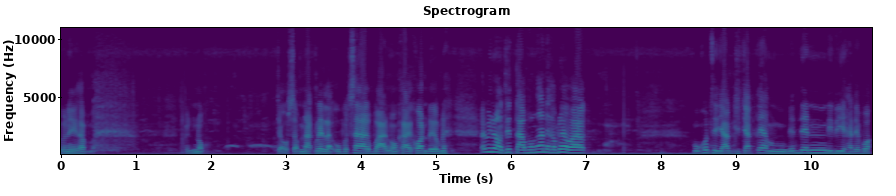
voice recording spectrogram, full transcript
ตัวนี้ครับ เป็นนกเจ้าสำนักเลยแหละอุปสรรคบ้านของใครค้อนเดิมเลยแล้วพี่น้องติดตามผลงานนะครับได้ว่ามงคลสยามจะจัดแต้มเด่นๆดีๆให้ได้บ่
